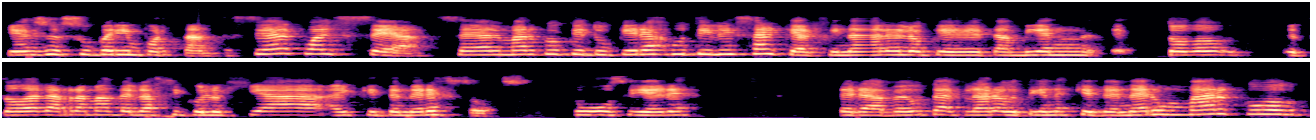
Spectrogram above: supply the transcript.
que eso es súper importante, sea cual sea, sea el marco que tú quieras utilizar, que al final es lo que también todo, todas las ramas de la psicología hay que tener eso. Tú si eres terapeuta, claro tienes que tener un marco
